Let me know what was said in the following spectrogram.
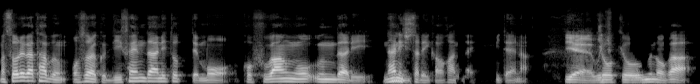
まあ、それが多分おそらくディフェンダーにとってもこう不安を生んだり、何したらいいかわかんないみたいな Yeah, which, 状況を生むのが、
